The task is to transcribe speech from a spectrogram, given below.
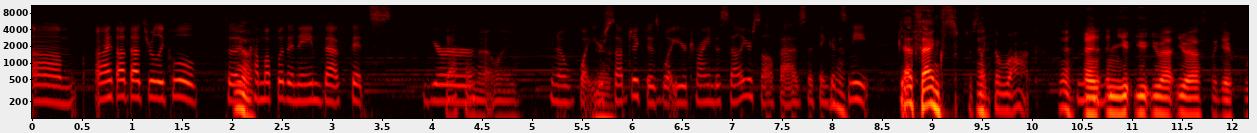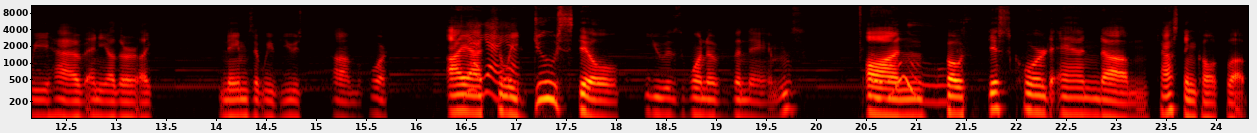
Um I thought that's really cool to Yeah. come up with a name that fits your Definitely. you know what your Yeah. subject is, what you're trying to sell yourself as. I think it's neat. Yeah, thanks. Just Yeah. like The Rock. Yeah, Mhm. and, and you, you you you asked like if we have any other like names that we've used um before. I Yeah, yeah, actually yeah. do still use one of the names on Ooh. both Discord and um, Casting Call Club,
